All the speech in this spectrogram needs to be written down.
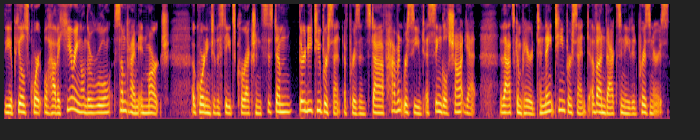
The appeals court will have a hearing on the rule sometime in March. According to the state's corrections system, 32% of prison staff haven't received a single shot yet. That's compared to 19% of unvaccinated prisoners.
